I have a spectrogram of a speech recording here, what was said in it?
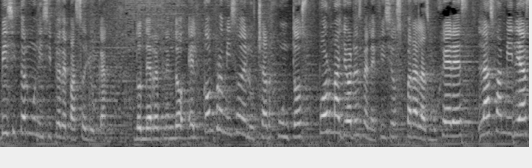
visitó el municipio de Pasoyucan, donde refrendó el compromiso de luchar juntos por mayores beneficios para las mujeres, las familias,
